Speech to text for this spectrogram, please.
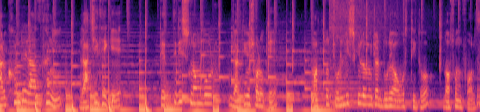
ঝাড়খণ্ডের রাজধানী রাঁচি থেকে তেত্রিশ নম্বর জাতীয় সড়কে মাত্র চল্লিশ কিলোমিটার দূরে অবস্থিত দশম ফলস।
